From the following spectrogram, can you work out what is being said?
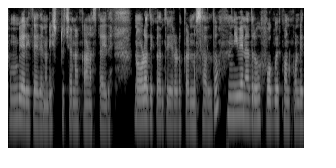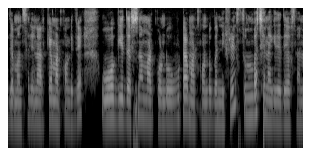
ತುಂಬಿ ಹರಿತಾ ಇದೆ ನೋಡಿ, ಎಷ್ಟು ಚೆನ್ನಾಗಿ ಕಾಣಿಸ್ತಾ ಇದೆ. ನೋಡೋದಕ್ಕಂತೂ ಎರಡು ಕಣ್ಣು ಸಾಲದು. ನೀವೇನಾದರೂ ಹೋಗಬೇಕು ಅಂದ್ಕೊಂಡಿದ್ರೆ ಮನಸ್ಸಲ್ಲಿ ಅರ್ಕೆ ಮಾಡ್ಕೊಂಡಿದ್ರೆ, ಹೋಗಿ ದರ್ಶನ ಮಾಡಿಕೊಂಡು, ಊಟ ಮಾಡಿಕೊಂಡು ಬನ್ನಿ ಫ್ರೆಂಡ್ಸ್ ತುಂಬ ಚೆನ್ನಾಗಿದೆ ದೇವಸ್ಥಾನ.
